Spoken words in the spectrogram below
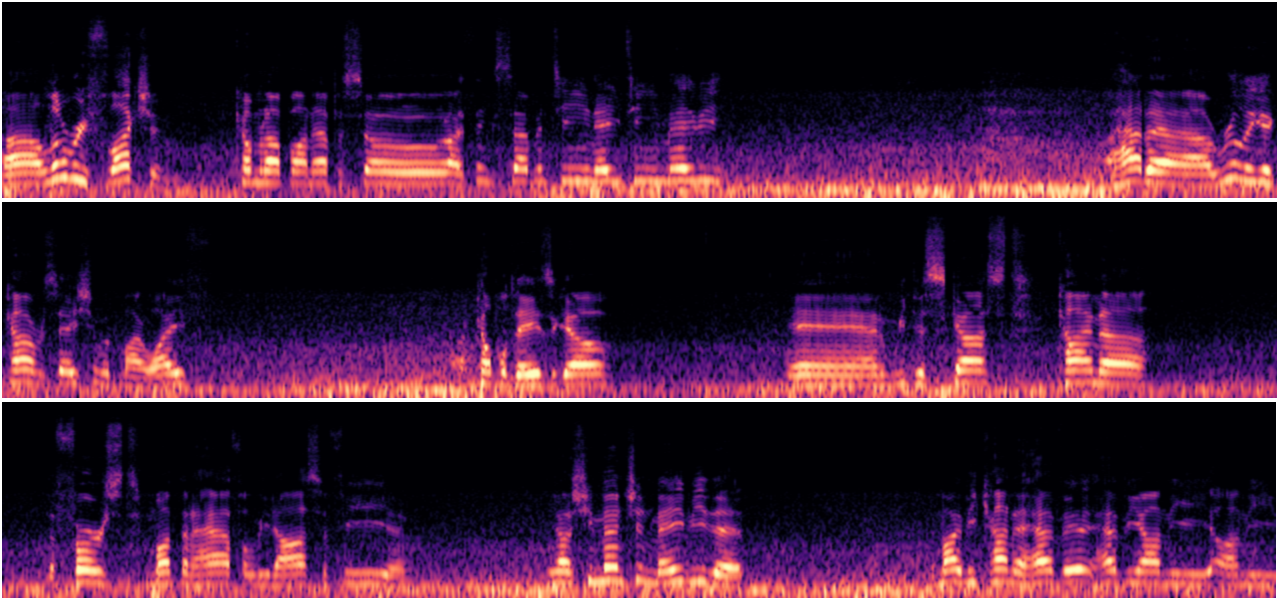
Uh, a little reflection coming up on episode I think 17, 18 maybe. I had a really good conversation with my wife a couple days ago, and we discussed kind of the first month and a half of Leadosophy, and you know, she mentioned maybe that it might be kind of heavy, heavy on the on the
